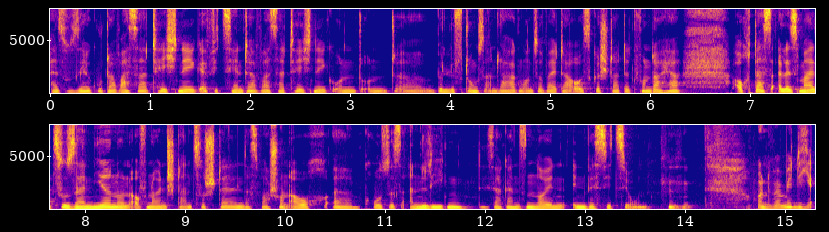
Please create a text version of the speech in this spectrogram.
also sehr guter Wassertechnik, effizienter Wassertechnik und, und äh, Belüftungsanlagen und so weiter ausgestattet. Von daher auch das alles mal zu sanieren und auf neuen Stand zu stellen, das war schon auch äh, großes Anliegen dieser ganzen neuen Investitionen. Und wenn mich nicht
